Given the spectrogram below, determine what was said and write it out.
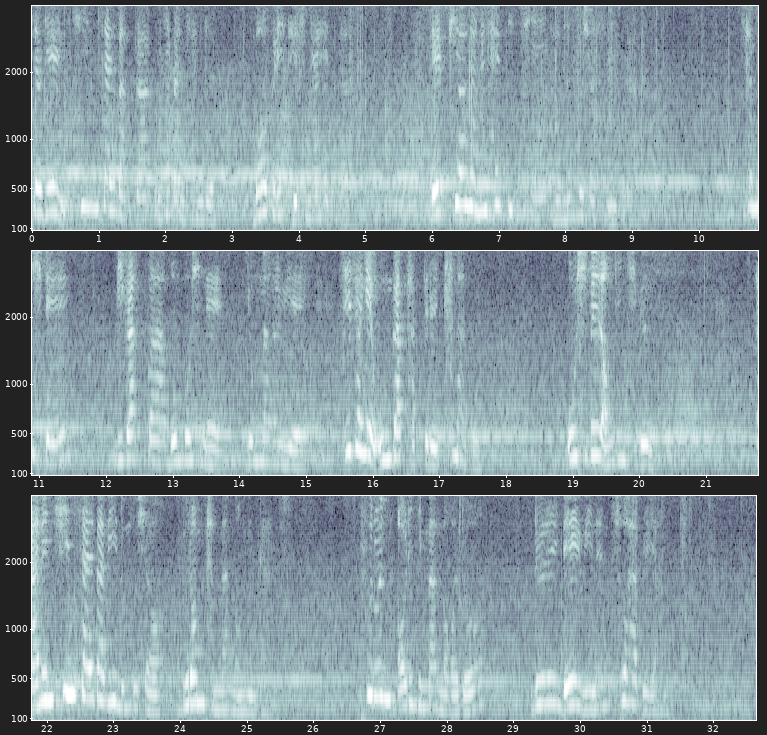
옛적엔 흰 쌀밥과 고기 반찬도 뭐 그리 대수냐 했다. 내 피어나는 살빛이 더 눈부셨으니까. 30에 미각과 몸보신의 욕망을 위해 세상의 온갖 밥들을 탐하고 50을 넘긴 지금 나는 흰 쌀밥이 눈부셔 누런 밥만 먹는다. 푸른 어린 입만 먹어도 늘 내 위는 소화불량.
